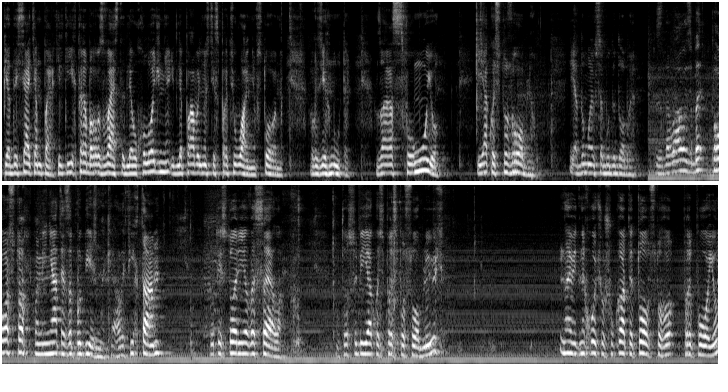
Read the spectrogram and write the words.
50 ампер. Тільки їх треба розвести для охолодження і для правильності спрацювання в сторони розігнути. Зараз сформую і якось то зроблю. Я думаю, все буде добре. Здавалось би, просто поміняти запобіжники, але фіг там. Тут історія весела. то собі якось приспособлююсь. Навіть не хочу шукати товстого припою,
